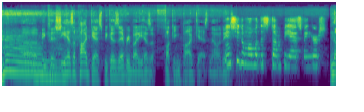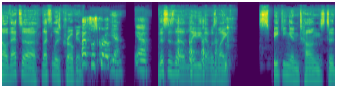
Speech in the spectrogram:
uh, because she has a podcast. Because everybody has a fucking podcast nowadays. Ain't she the one with the stumpy ass fingers? no, that's uh, that's Liz Crokin. That's Liz Crokin. Yeah. Yeah. This is the lady that was like speaking in tongues to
